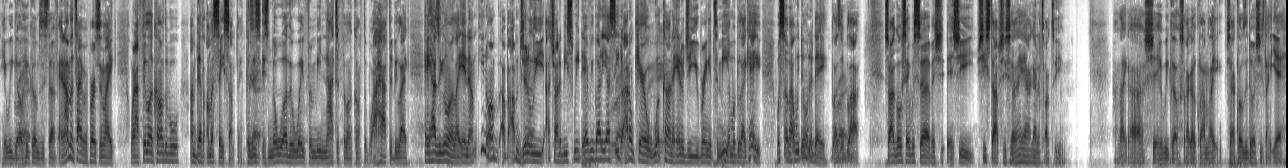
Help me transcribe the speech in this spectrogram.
here we go. Right. Here comes the stuff. And I'm the type of person like when I feel uncomfortable, I'm definitely I'm gonna say something because it's, Yeah. it's no other way for me not to feel uncomfortable. I have to be like, hey, how's it going? Like, and I'm you know I'm I'm- generally I try to be sweet to everybody I see. Right. I don't care Say, what hey. kind of energy you bring it to me. I'm gonna be like, hey, what's up? How we doing today? Blah blah Right. blah. So I go say what's up, and she and she she stops. She said, hey, I gotta talk to you. I'm like, ah, shit, here we go. So I go, I'm like, should I close the door? She's like, yeah.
